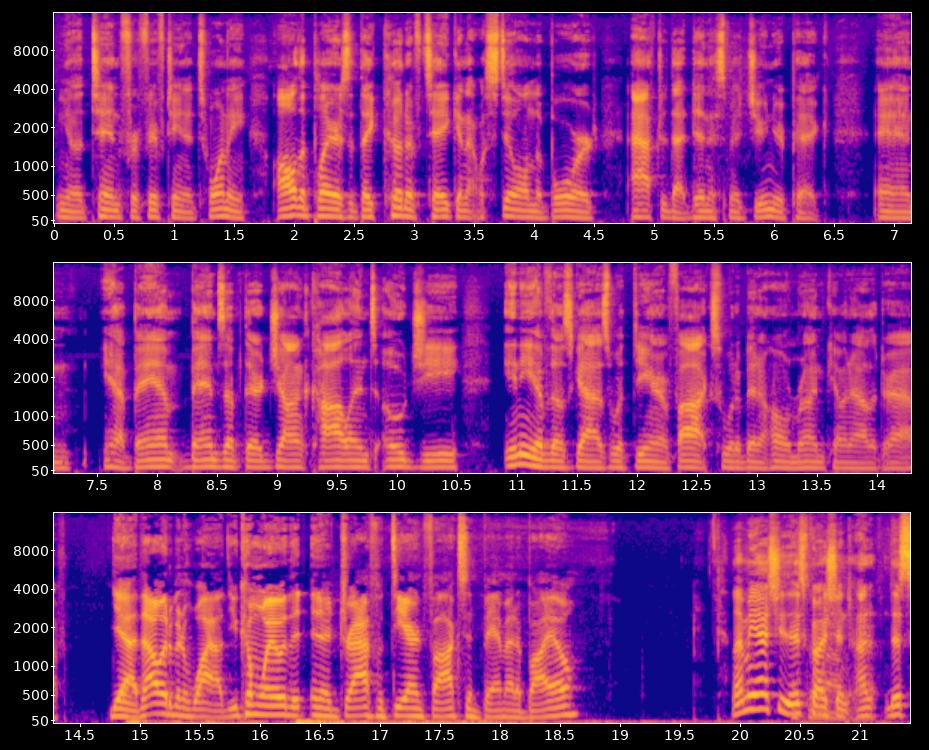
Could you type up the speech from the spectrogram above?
you know ten for fifteen and twenty. All the players that they could have taken that was still on the board after that Dennis Smith Jr. pick, and yeah, Bam, Bam's up there. John Collins, OG, any of those guys with De'Aaron Fox would have been a home run coming out of the draft. yeah, that would have been wild. You come away with it in a draft with De'Aaron Fox and Bam Adebayo. Let me ask you this question. I, this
